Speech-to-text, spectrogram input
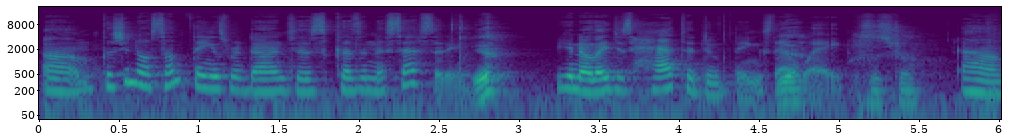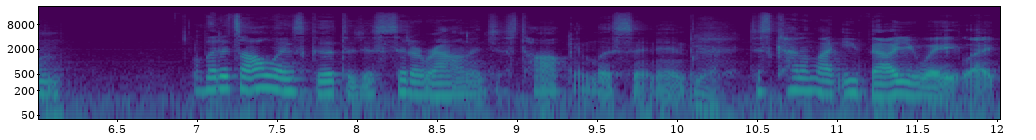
Because you know, some things were done just because of necessity. Yeah, You know, they just had to do things that yeah, way. this is true. Um, but it's always good to just sit around and just talk and listen and Yeah. just kind of like evaluate like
